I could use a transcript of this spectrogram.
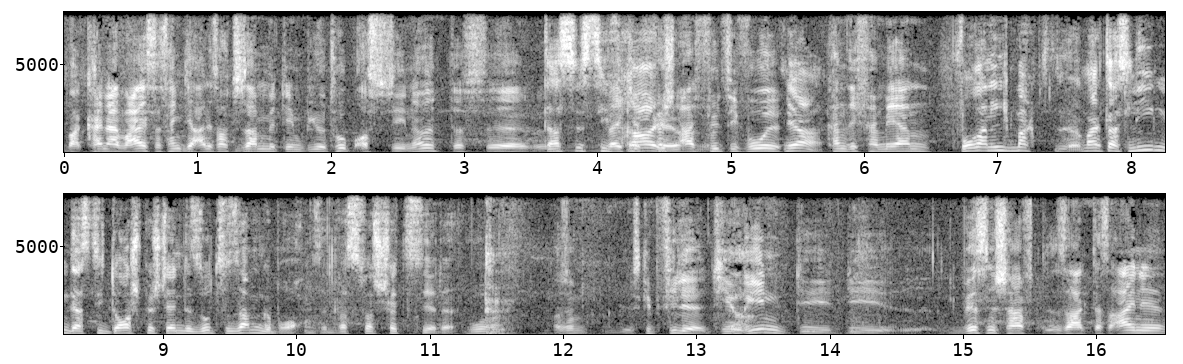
Weil keiner weiß, das hängt ja alles auch zusammen mit dem Biotop Ostsee. Ne? Das, äh, Das ist die welche Frage. Fischart fühlt sich wohl, Ja. kann sich vermehren. Woran mag, mag das liegen, dass die Dorschbestände so zusammengebrochen sind? Was, was schätzt ihr da? Woran? Also es gibt viele Theorien. Die, die Wissenschaft sagt das eine,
